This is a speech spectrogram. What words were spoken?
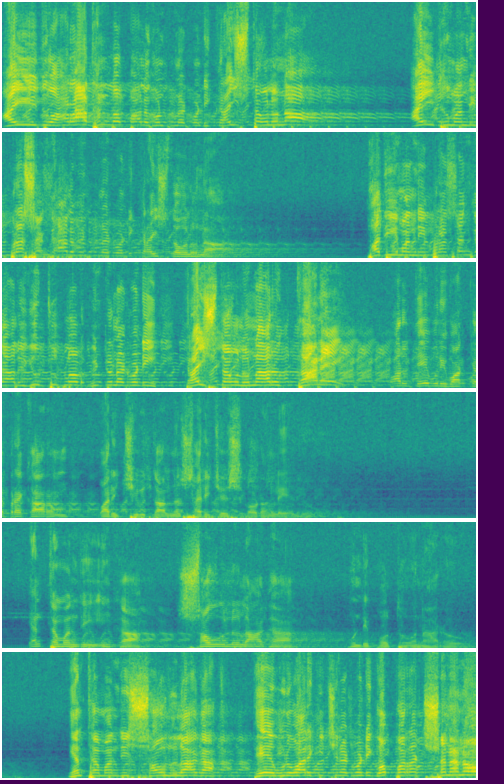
ఐదు ఆరాధనలో పాల్గొంటున్నటువంటి క్రైస్తవులున్నా ఐదు మంది ప్రసంగాలు వింటున్నటువంటి క్రైస్తవులున్నా పది మంది ప్రసంగాలు యూట్యూబ్లో వింటున్నటువంటి క్రైస్తవులు ఉన్నారు కానీ వారు దేవుని వాక్య ప్రకారం వారి జీవితాలను సరి చేసుకోవడం లేదు. ఎంతమంది ఇంకా సౌలులాగా ఉండిపోతూ ఉన్నారు? ఎంతమంది సౌలులాగా దేవుడు వారికి ఇచ్చినటువంటి గొప్ప రక్షణను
